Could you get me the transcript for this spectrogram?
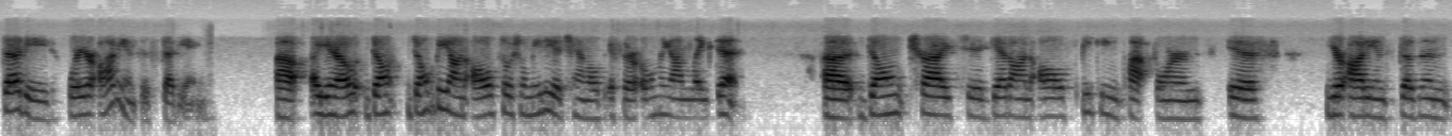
studied where your audience is studying. Uh, you know, don't don't be on all social media channels if they're only on LinkedIn. Uh, don't try to get on all speaking platforms if your audience doesn't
